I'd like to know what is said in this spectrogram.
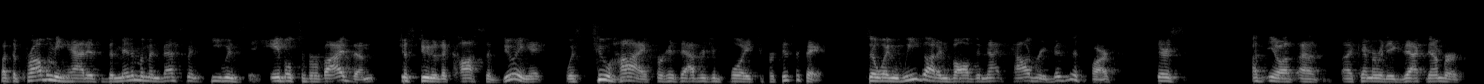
But the problem he had is the minimum investment he was able to provide them, just due to the costs of doing it, was too high for his average employee to participate. So when we got involved in that Calgary Business Park, there's, a, you know, I can't remember the exact number,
